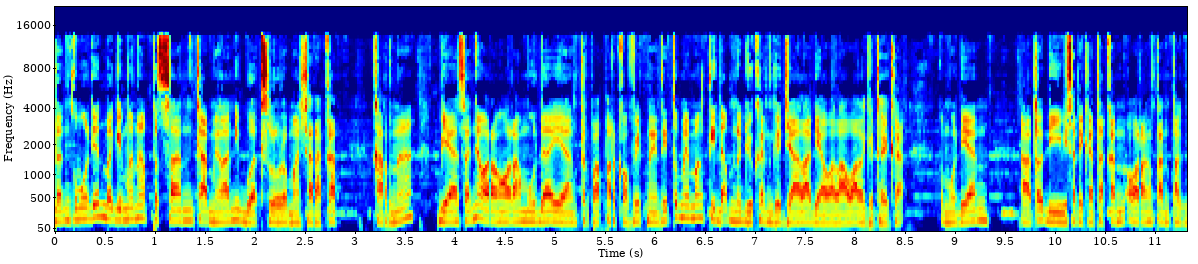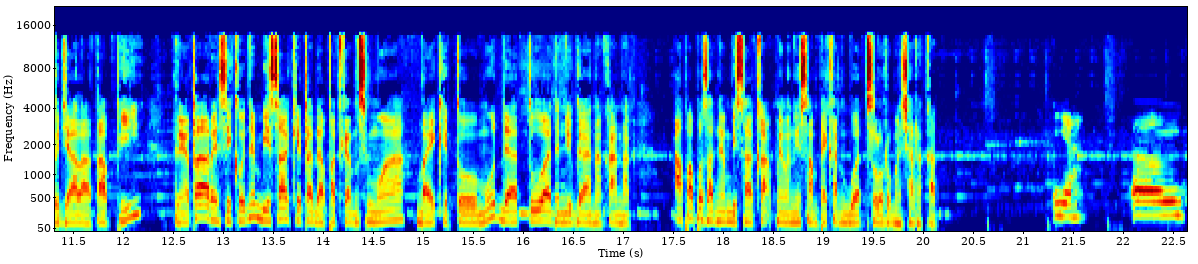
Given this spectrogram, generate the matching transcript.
Dan kemudian bagaimana pesan Kak Melani buat seluruh masyarakat? Karena biasanya orang-orang muda yang terpapar COVID-19 itu memang tidak menunjukkan gejala di awal-awal gitu ya Kak. Kemudian atau di, bisa dikatakan orang tanpa gejala, tapi ternyata resikonya bisa kita dapatkan semua, baik itu muda, tua, dan juga anak-anak. Apa pesan yang bisa Kak Melani sampaikan buat seluruh masyarakat? Iya. Em,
